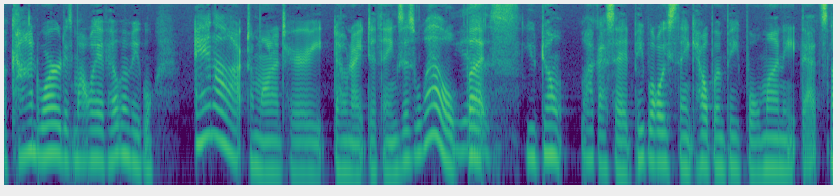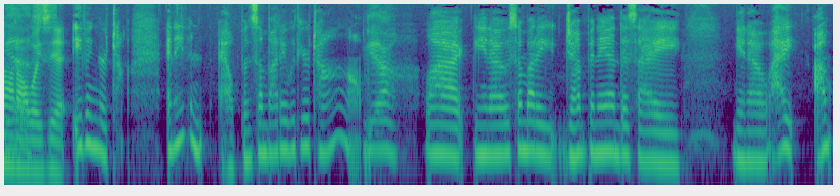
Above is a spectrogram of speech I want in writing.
A kind word is my way of helping people. And I like to monetary donate to things as well. Yes. But you don't like i said people always think helping people money that's not always it even your time and even helping somebody with your time Yeah. like you know somebody jumping in to say you know hey i'm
